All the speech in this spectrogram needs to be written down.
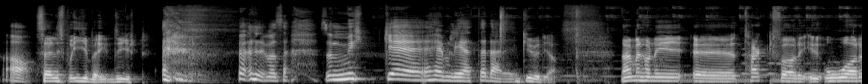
Ja, Säljs på Ebay, dyrt. det var så, så mycket hemligheter där i. Gud ja. Nej men hörni, eh, tack för i år.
